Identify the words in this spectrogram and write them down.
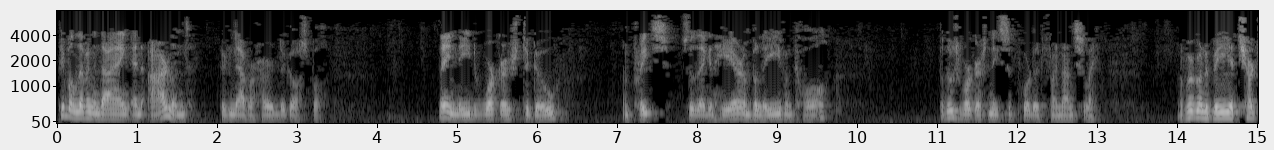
People living and dying in Ireland who've never heard the gospel. They need workers to go and preach so they can hear and believe and call. But those workers need supported financially. If we're going to be a church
